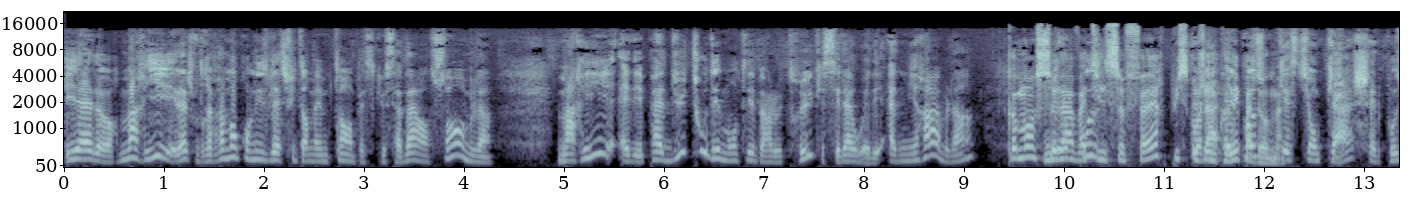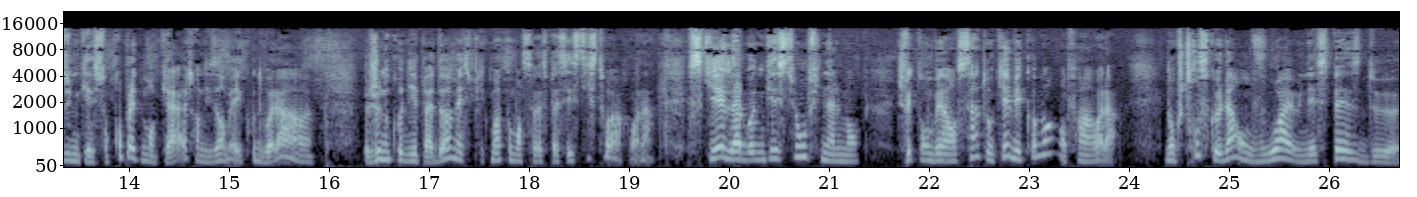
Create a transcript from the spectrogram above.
Et alors, Marie, et là, je voudrais vraiment qu'on lise la suite en même temps parce que ça va ensemble. Marie, elle n'est pas du tout démontée par le truc, et c'est là où elle est admirable. Hein. Comment cela va-t-il se faire puisque je ne connais pas d'homme Elle pose une question cash, elle pose une question complètement cash en disant bah écoute voilà, je ne connais pas d'homme, explique-moi comment ça va se passer cette histoire, voilà. Ce qui est la bonne question finalement. Je vais tomber enceinte, OK, mais comment? Enfin voilà. Donc je trouve que là on voit une espèce de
